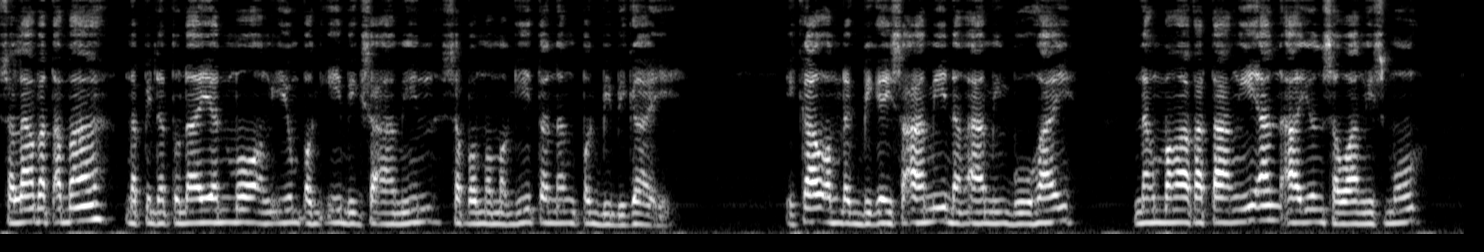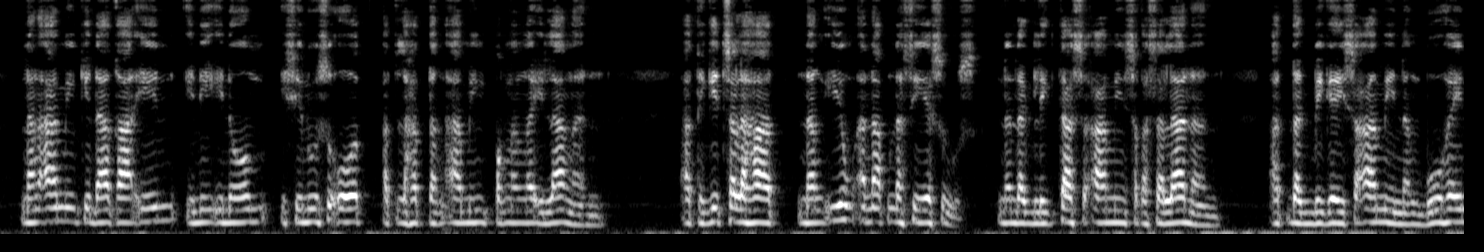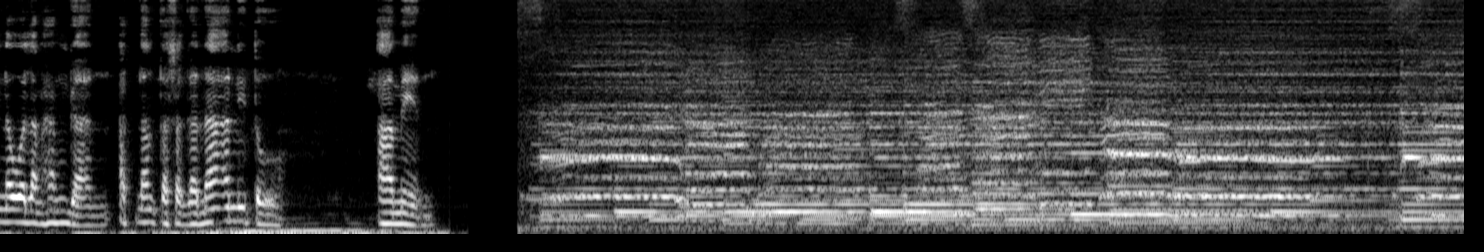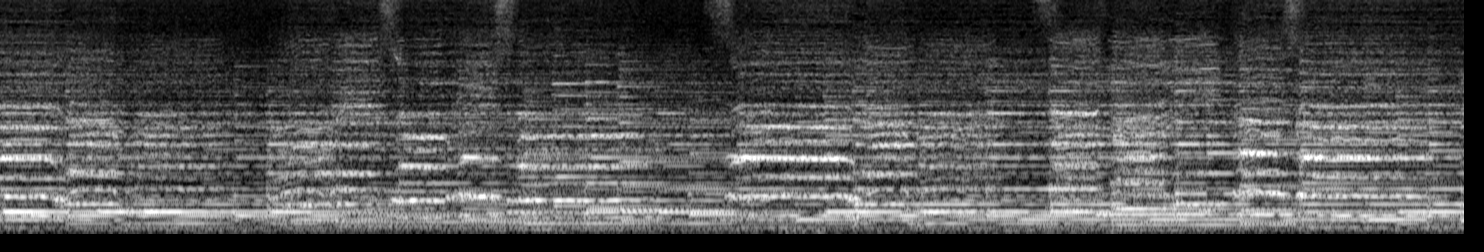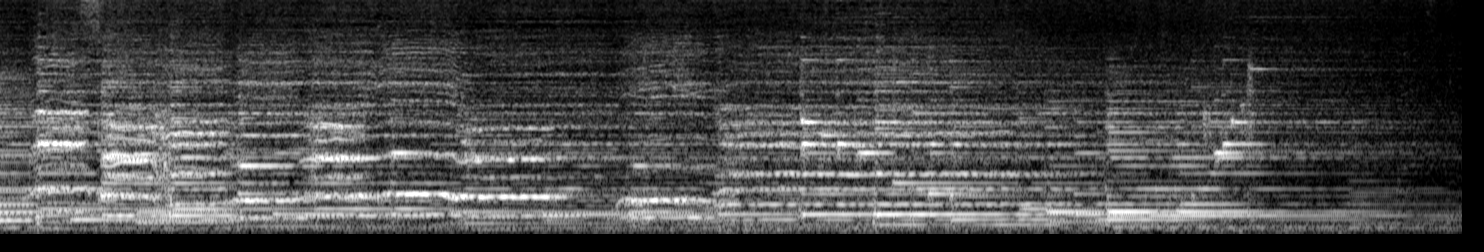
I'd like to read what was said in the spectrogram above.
Salamat Ama na pinatunayan mo ang iyong pag-ibig sa amin sa pamamagitan ng pagbibigay. Ikaw ang nagbigay sa amin ng aming buhay, ng mga katangian ayon sa wangis mo, ng aming kinakain, iniinom, isinusuot at lahat ng aming pangangailangan, at higit sa lahat ng iyong anak na si Jesus na nagligtas sa amin sa kasalanan at nagbigay sa amin ng buhay na walang hanggan at ng kasaganaan nito. Amen.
